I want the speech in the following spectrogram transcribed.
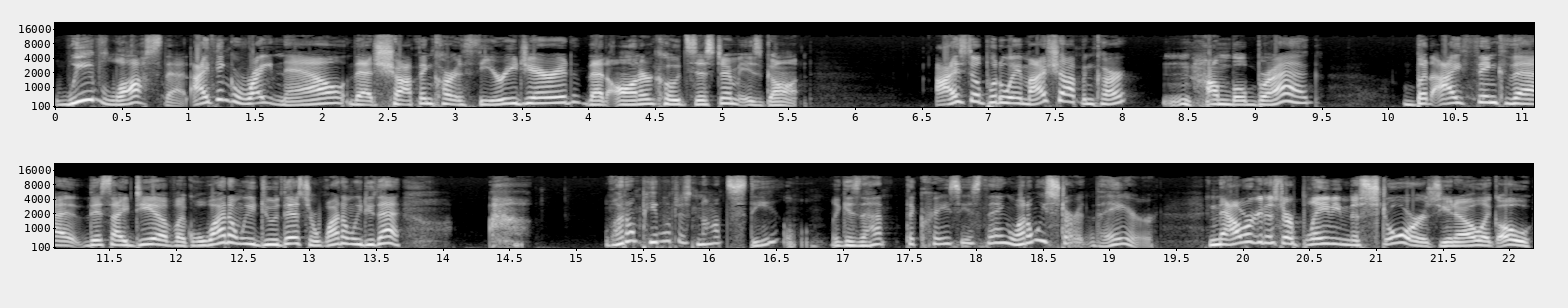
We've lost that. I think right now that shopping cart theory, Jared, that honor code system is gone. I still put away my shopping cart. Humble brag. But I think that this idea of like, well, why don't we do this or why don't we do that? Why don't people just not steal? Like, is that the craziest thing? Why don't we start there? Now we're going to start blaming the stores, you know, like, oh,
